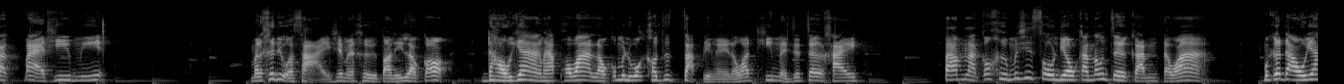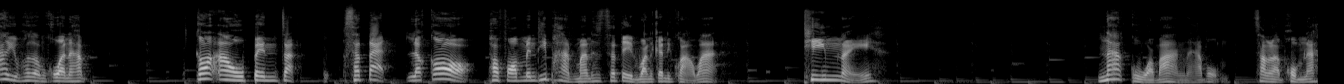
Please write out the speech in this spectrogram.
จากแปดทีมนี้ มันขึ้นอยู่กับสายใช่ไหมคือ ตอนนี้เราก็เดายากนะครับ เพราะว่าเราก็ไม่รู้ว่าเขาจะจับยังไงนะว่าทีมไหนจะเจอใคร ตามหลักก็คือไม่ใช่โซนเดียวกันต้องเจอกัน แต่ว่ามันก็เดายากอยู่พอสมควรนะครับ ก็เอาเป็นจากสเตตแล้วก็ performance ที่ผ่านมาสเตตวันกันดีกว่าว่า ทีมไหน น่ากลัวบ้างนะครับผมสำหรับผมนะ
